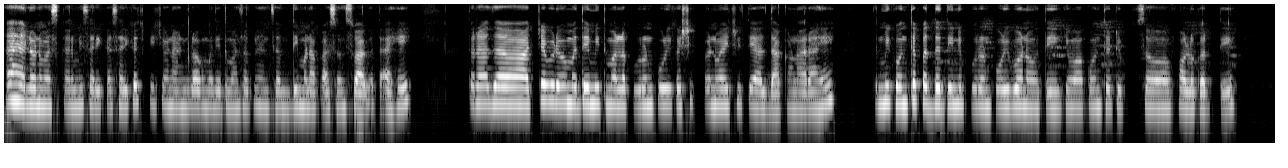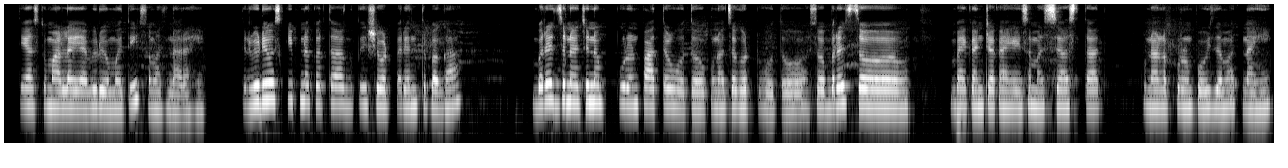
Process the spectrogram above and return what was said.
हाय hello नमस्कार. मी सारिका सारिकाच किचन अँड ब्लॉगमध्ये तुम्हा सगळ्यांचं अगदी मनापासून स्वागत आहे. तर आज आजच्या व्हिडिओमध्ये मी तुम्हाला पुरणपोळी कशी बनवायची ते आज दाखवणार आहे. तर मी कोणत्या पद्धतीने पुरणपोळी बनवते किंवा कोणत्या टिप्स फॉलो करते ते आज तुम्हाला या व्हिडिओमध्ये समजणार आहे. तर व्हिडिओ स्किप न करता अगदी शेवटपर्यंत बघा. बरेच जणांचं पुरण पातळ होतं कुणाचं घट्ट होतं असं बरेच बायकांच्या काही समस्या असतात. कुणाला पुरणपोळी जमत नाही.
